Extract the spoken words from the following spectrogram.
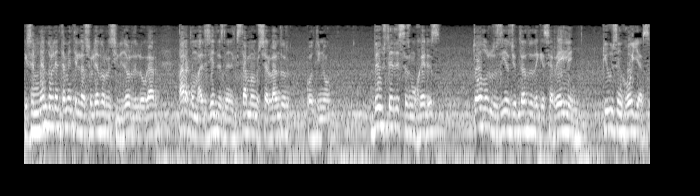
Examinando lentamente el asoleado recibidor del hogar para convalecientes en el que estábamos charlando, continuó. ¿Ve usted esas mujeres? Todos los días yo trato de que se arreglen, que usen joyas,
